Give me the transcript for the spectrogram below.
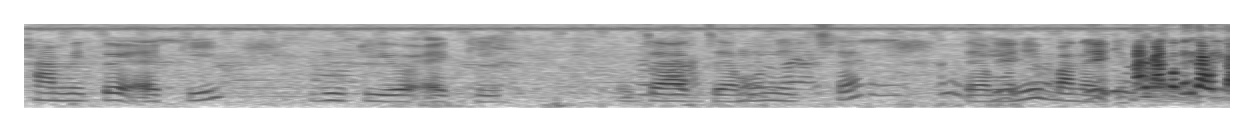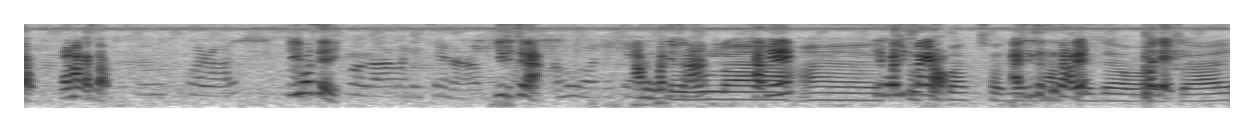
খামি তো একই, রুটিও একই। যার যেমন ইচ্ছা, তেমনই বানাইতে এগুলা ছোট বাচ্চাদের হাতে দেওয়া যায়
